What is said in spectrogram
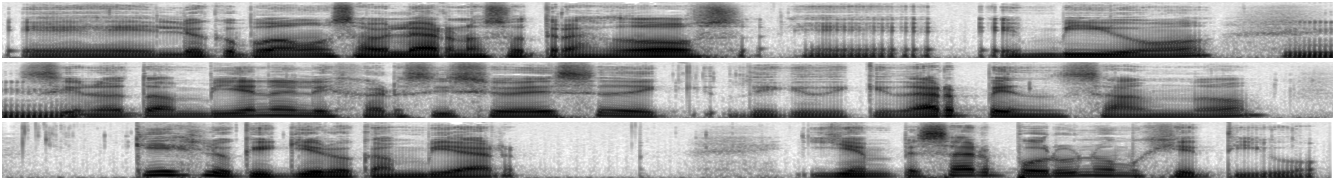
eh, lo que podamos hablar nosotras dos eh, en vivo, Mm. sino también el ejercicio ese de, de- de quedar pensando qué es lo que quiero cambiar y empezar por un objetivo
